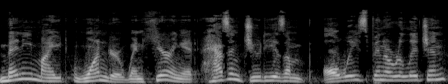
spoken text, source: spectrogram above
many might wonder when hearing it, hasn't Judaism always been a religion?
